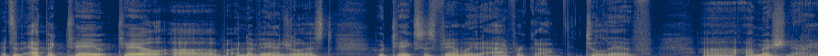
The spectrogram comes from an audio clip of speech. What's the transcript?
it's an epic ta- tale of an evangelist who takes his family to Africa to live. Uh, a missionary,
